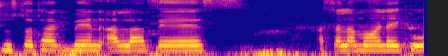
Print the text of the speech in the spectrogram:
সুস্থ থাকবেন। আল্লাহ হাফেজ। আসসালামু আলাইকুম।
